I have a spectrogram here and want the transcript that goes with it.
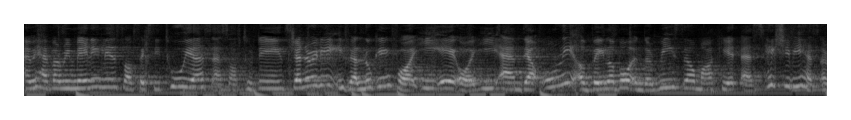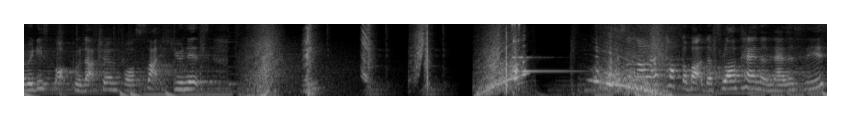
And we have a remaining list of 62 years as of today. Generally, if you're looking for EA or EM, they're only available in the resale market as HDB has already stopped production for such units about the floor plan analysis.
